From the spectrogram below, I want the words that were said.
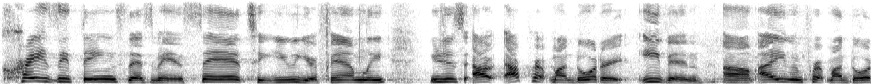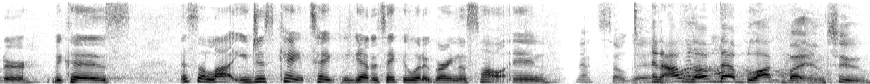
crazy things that's being said to you, your family. You just, I, I prep my daughter even. Um, I even prep my daughter because it's a lot. You just can't take. You got to take it with a grain of salt. And That's so good. And I love that block button too.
